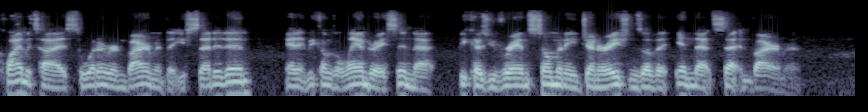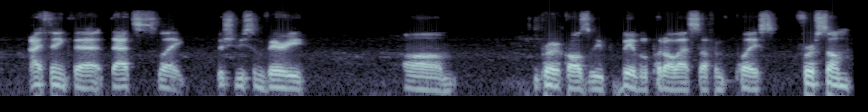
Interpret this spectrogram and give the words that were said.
climatized to whatever environment that you set it in, and it becomes a land race in that because you've ran so many generations of it in that set environment. I think that that's like there should be some very um protocols to be, be able to put all that stuff in place for some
